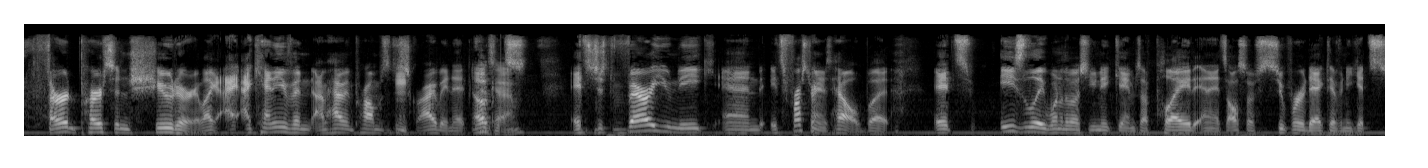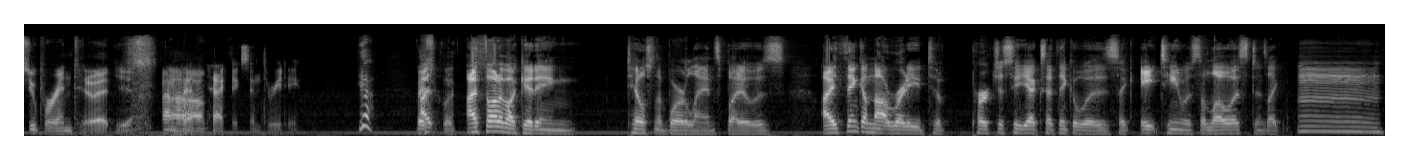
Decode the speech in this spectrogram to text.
third-person shooter. Like I, I can't even. I'm having problems describing it. Okay. It's, it's just very unique and it's frustrating as hell, but it's easily one of the most unique games I've played, and it's also super addictive, and you get super into it. Yeah. Final Um, Fantasy Tactics in 3D. Yeah, basically, I thought about getting Tales from the Borderlands, but it was. I think I'm not ready to purchase it yet because I think it was like 18 was the lowest, and it's like, mm.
